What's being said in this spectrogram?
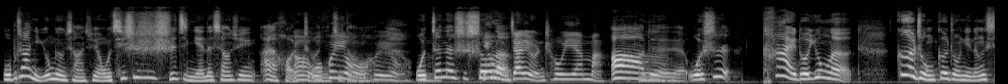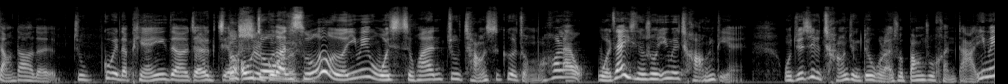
我不知道你用不用香薰，我其实是十几年的香薰爱好者，我会用，我会用，我真的是收了。因为我们家里有人抽烟嘛。啊，对对对，我是太多用了。各种各种你能想到的，就贵的、便宜的，这这欧洲的所有的，因为我喜欢就尝试各种嘛。后来我在疫情的时候，因为长点，我觉得这个场景对我来说帮助很大。因为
